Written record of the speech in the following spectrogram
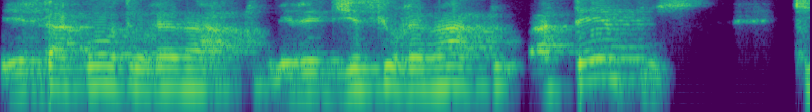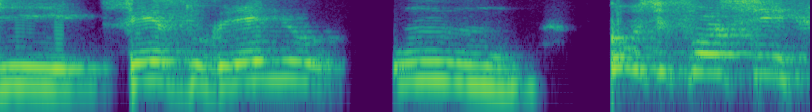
Ele está contra o Renato. Ele diz que o Renato, há tempos, que fez do Grêmio um como se fosse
